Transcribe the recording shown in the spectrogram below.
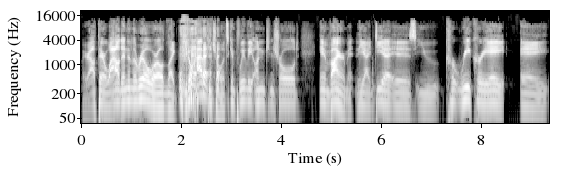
when you're out there wild and in the real world like you don't have control it's a completely uncontrolled environment the idea is you recreate a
